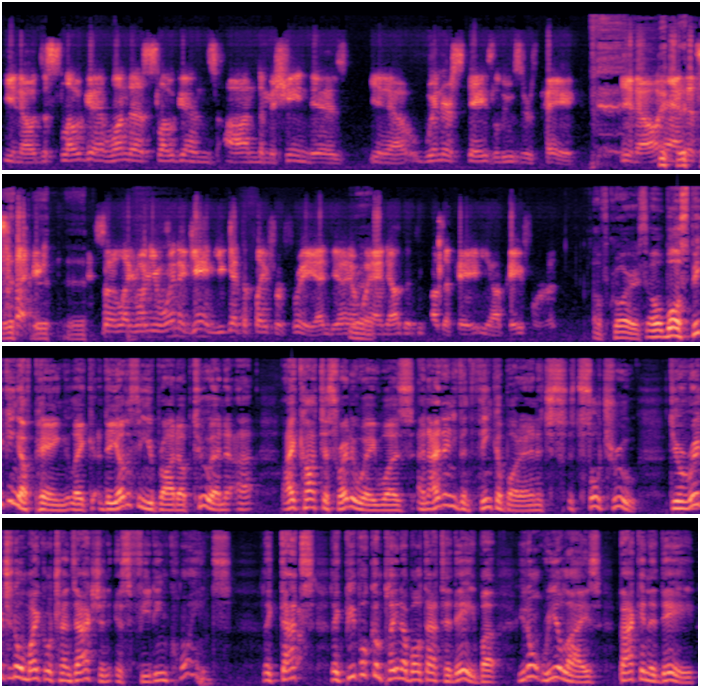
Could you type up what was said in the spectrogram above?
you know the slogan. One of the slogans on the machine is you know, winner stays, losers pay. You know, and it's like so like when you win a game, you get to play for free, and you know, right. and other people that pay you know pay for it. Of course. Oh well, speaking of paying, like the other thing you brought up too, and uh, I caught this right away was, and I didn't even think about it, and it's it's so true. The original microtransaction is feeding coins. Like that's like people complain about that today, but you don't realize back in the day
